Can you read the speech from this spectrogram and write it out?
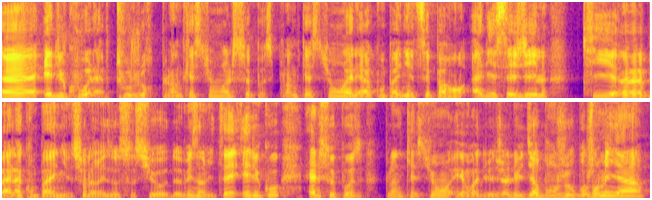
Euh, et du coup, elle a toujours plein de questions, elle se pose plein de questions, elle est accompagnée de ses parents Alice et Gilles qui euh, bah, l'accompagnent sur les réseaux sociaux de mes invités. Et du coup, elle se pose plein de questions et on va déjà lui dire bonjour. Bonjour Mia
